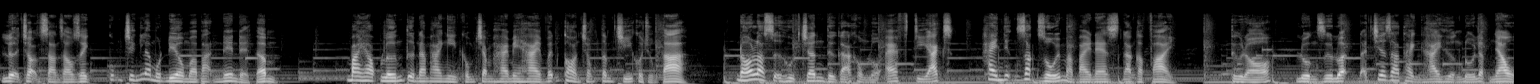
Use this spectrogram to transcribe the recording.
Lựa chọn sàn giao dịch cũng chính là một điều mà bạn nên để tâm. Bài học lớn từ năm 2022 vẫn còn trong tâm trí của chúng ta. Đó là sự hụt chân từ gã khổng lồ FTX hay những rắc rối mà Binance đang gặp phải. Từ đó, luồng dư luận đã chia ra thành hai hướng đối lập nhau.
